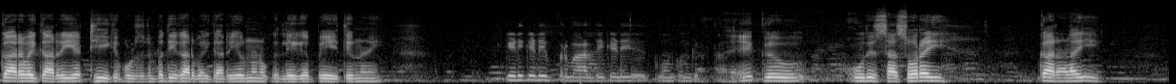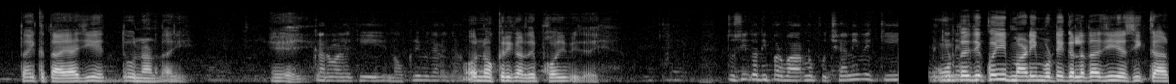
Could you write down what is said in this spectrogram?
ਕਾਰਵਾਈ ਕਰ ਰਹੀ ਹੈ ਠੀਕ ਹੈ ਪੁਲਿਸ ਨੇ ਵਧੀਆ ਕਾਰਵਾਈ ਕਰ ਰਹੀ ਹੈ ਉਹਨਾਂ ਨੂੰ ਲੈ ਕੇ ਭੇਜਤੇ ਉਹਨਾਂ ਨੇ। ਕਿਹੜੇ ਕਿਹੜੇ ਪਰਿਵਾਰ ਦੇ ਕਿਹੜੇ ਕੌਣ ਕੌਣ ਗ੍ਰਿਫਤਾਰ ਇੱਕ ਉਹਦੇ ਸੱਸ ਸਹੁਰਾ ਜੀ ਘਰ ਵਾਲਾ ਜੀ ਤਾਂ ਇੱਕ ਤਾਇਆ ਜੀ ਇਹ ਦੋ ਨਣਦਾ ਜੀ ਇਹ ਹੈ ਜੀ। ਘਰ ਵਾਲੇ ਕੀ ਨੌਕਰੀ ਵਗੈਰਾ ਕਰਦੇ? ਉਹ ਨੌਕਰੀ ਕਰਦੇ ਫੌਜ ਵਿੱਚ ਹੈ ਜੀ। ਤੁਸੀਂ ਕਦੀ ਪਰਿਵਾਰ ਨੂੰ ਪੁੱਛਿਆ ਨਹੀਂ ਵੀ ਕੀ ਹੁਣ ਤਾਂ ਜੇ ਕੋਈ ਮਾੜੀ ਮੋਟੀ ਗੱਲ ਤਾਂ ਜੀ ਅਸੀਂ ਕਰ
